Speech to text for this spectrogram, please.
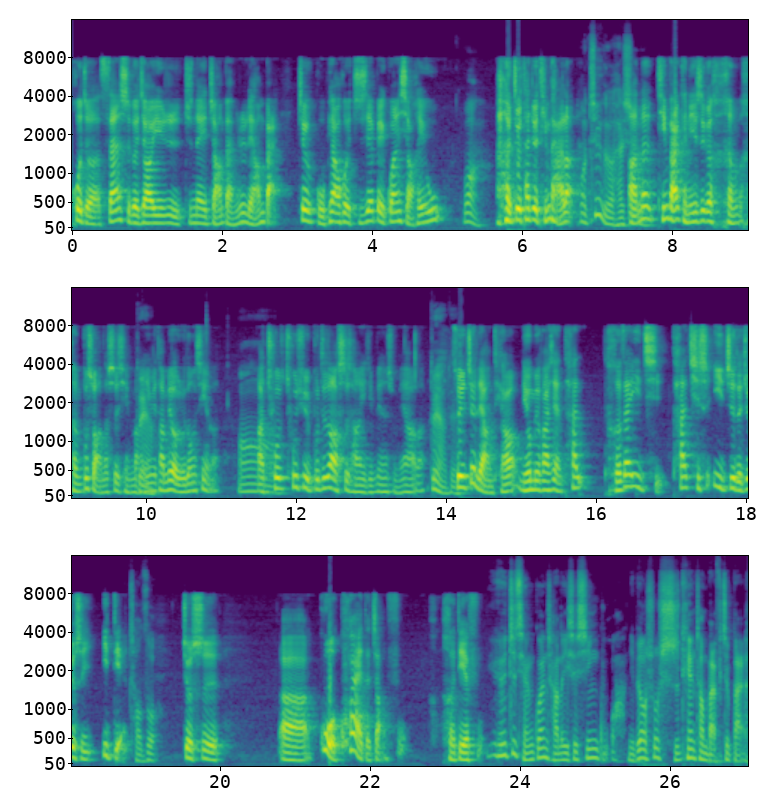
或者三十个交易日之内涨百分之两百，这个股票会直接被关小黑屋，哇 就它就停牌了。哦，这个还是啊，那停牌肯定是个很很不爽的事情嘛，啊因为它没有流动性了哦啊，出出去不知道市场已经变成什么样了。对啊，对啊所以这两条你有没有发现，它合在一起，它其实抑制的就是一点，炒作，就是啊、呃过快的涨幅和跌幅。因为之前观察的一些新股啊，你不要说十天涨百分之百了，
